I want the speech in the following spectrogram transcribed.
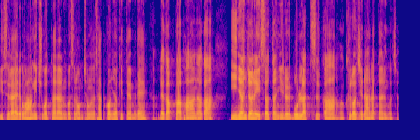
이스라엘의 왕이 죽었다라는 것은 엄청난 사건이었기 때문에 레갑과 바하나가 2년 전에 있었던 일을 몰랐을까 어, 그러지는 않았다는 거죠.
